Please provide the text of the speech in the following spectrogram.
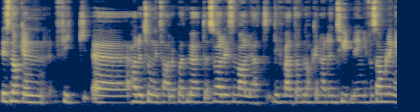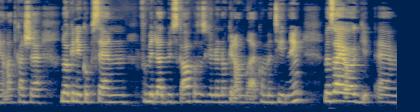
hvis noen fikk, eh, hadde tungetale på et møte, så var det liksom vanlig at de forventa at noen hadde en tydning i forsamlingen. At kanskje noen gikk opp scenen, formidla et budskap, og så skulle noen andre komme med tydning. Men så har jeg òg eh,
